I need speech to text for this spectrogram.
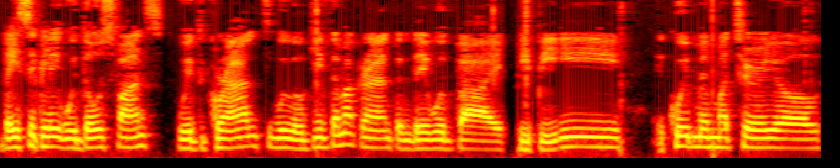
Basically, with those funds, with grant, we will give them a grant and they would buy PPE, equipment material,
